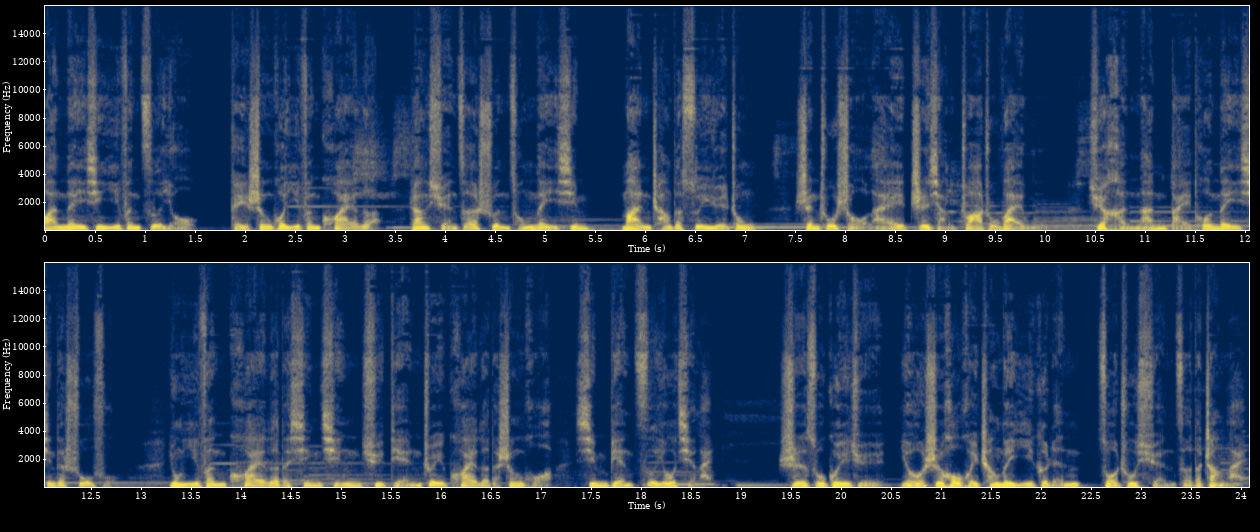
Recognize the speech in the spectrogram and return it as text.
还内心一份自由，给生活一份快乐，让选择顺从内心。漫长的岁月中，伸出手来只想抓住外物，却很难摆脱内心的束缚。用一份快乐的心情去点缀快乐的生活，心便自由起来。世俗规矩有时候会成为一个人做出选择的障碍。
